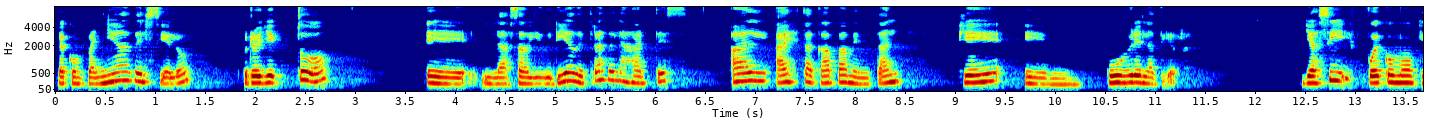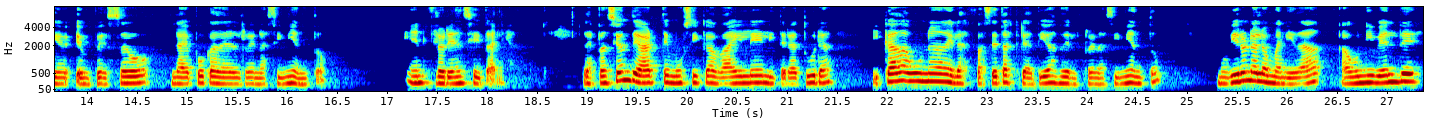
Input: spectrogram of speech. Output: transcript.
la Compañía del Cielo proyectó eh, la sabiduría detrás de las artes a esta capa mental que em, cubre la tierra. Y así fue como que empezó la época del Renacimiento en Florencia, Italia. La expansión de arte, música, baile, literatura y cada una de las facetas creativas del Renacimiento movieron a la humanidad a un nivel de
